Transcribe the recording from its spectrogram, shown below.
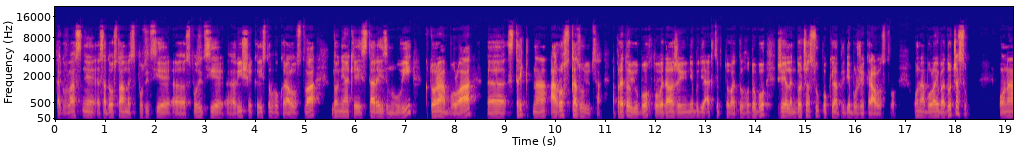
tak vlastne sa dostávame z pozície, e, z pozície e, ríše Kristovho kráľovstva do nejakej starej zmluvy, ktorá bola E, striktná a rozkazujúca. A preto ju Boh povedal, že ju nebude akceptovať dlhodobo, že je len do času, pokiaľ príde Božie kráľovstvo. Ona bola iba do času. Ona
